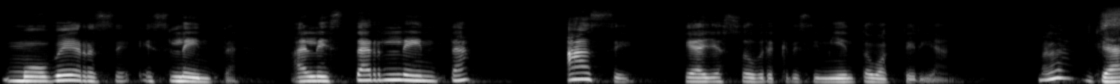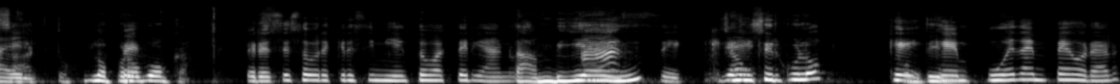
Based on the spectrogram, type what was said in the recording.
moverse es lenta. Al estar lenta, hace que haya sobrecrecimiento bacteriano. ¿Verdad? Ya Exacto, lo provoca. Pero, ese sobrecrecimiento bacteriano también hace que, un círculo que, pueda empeorar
